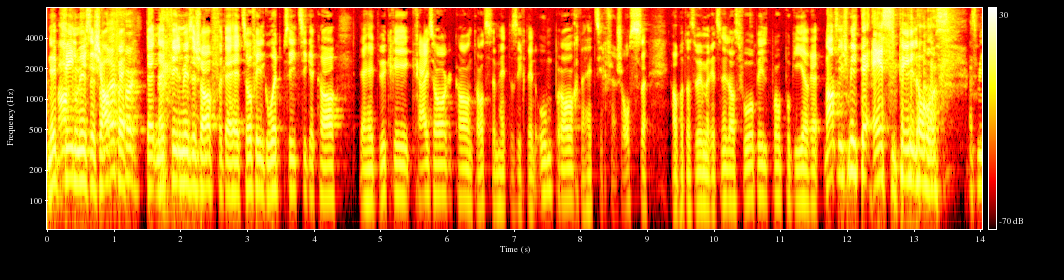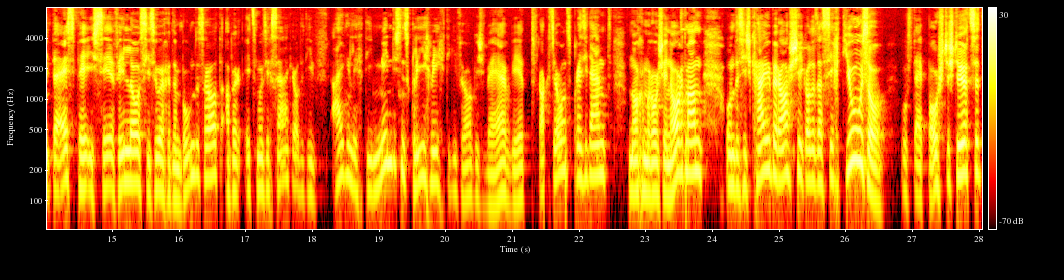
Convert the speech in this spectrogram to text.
nicht viel müssen schaffen. Der hat nicht viel müssen schaffen. Der hat so viele gute Besitzungen gehabt. Der hat wirklich keine Sorgen gehabt und trotzdem hat er sich dann umgebracht, er hat sich verschossen. Aber das wollen wir jetzt nicht als Vorbild propagieren. Was ist mit der SP los? Also mit der SP ist sehr viel los. Sie suchen den Bundesrat. Aber jetzt muss ich sagen, oder die, eigentlich die mindestens gleich wichtige Frage ist, wer wird Fraktionspräsident nach dem Roger Nordmann? Und es ist keine Überraschung, oder, dass sich die JUSO auf den Posten stürzen.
